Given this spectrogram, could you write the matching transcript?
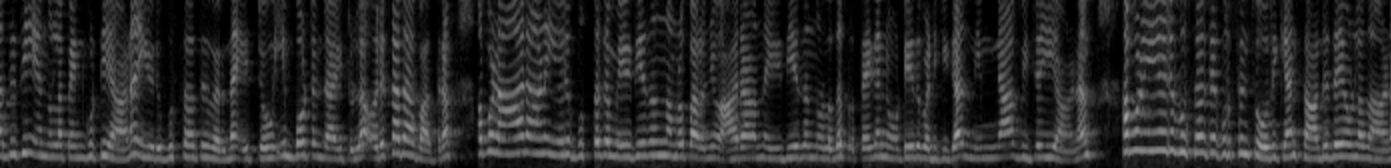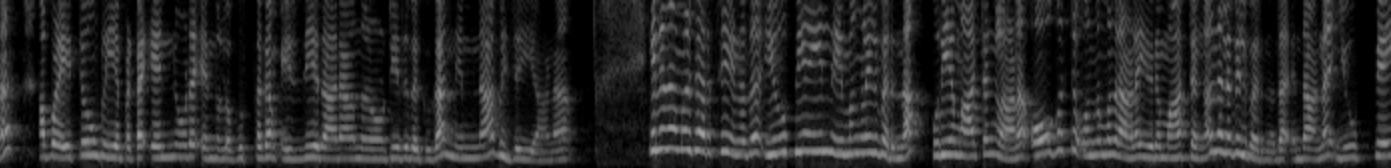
അതിഥി എന്നുള്ള പെൺകുട്ടിയാണ് ഈ ഒരു പുസ്തകത്തിൽ വരുന്ന ഏറ്റവും ഇമ്പോർട്ടന്റ് ആയിട്ടുള്ള ഒരു കഥാപാത്രം. അപ്പോൾ ആരാണ് ഈ ഒരു പുസ്തകം എഴുതിയതെന്ന് നമ്മൾ പറഞ്ഞു. ആരാണെന്ന് എഴുതിയതെന്നുള്ളത് പ്രത്യേകം നോട്ട് ചെയ്ത് പഠിക്കുക. നിംന വിജയ് ആണ് അപ്പോൾ ഈ ഒരു പുസ്തകത്തെക്കുറിച്ചും ചോദിക്കാൻ സാധ്യതയുള്ളതാണ്. അപ്പോൾ ഏറ്റവും പ്രിയപ്പെട്ട എന്നോട് എന്നുള്ള പുസ്തകം എഴുതിയത് ആരാണെന്ന് നോട്ട് ചെയ്ത് വെക്കുക. നിംന വിജയ് ആണ് ഇനി നമ്മൾ ചർച്ച ചെയ്യുന്നത് യു പി ഐ നിയമങ്ങളിൽ വരുന്ന പുതിയ മാറ്റങ്ങളാണ്. ഓഗസ്റ്റ് ഒന്ന് മുതലാണ് ഈ ഒരു മാറ്റങ്ങൾ നിലവിൽ വരുന്നത്. എന്താണ് യു പി ഐ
